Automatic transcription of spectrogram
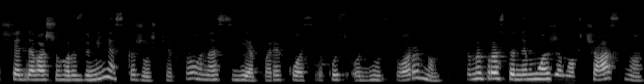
ще для вашого розуміння скажу, що якщо у нас є перекос в якусь одну сторону, то ми просто не можемо вчасно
